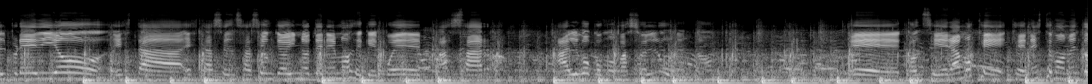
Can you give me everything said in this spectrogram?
al predio, esta, esta sensación que hoy no tenemos de que puede pasar algo como pasó el lunes, eh, consideramos que, en este momento,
